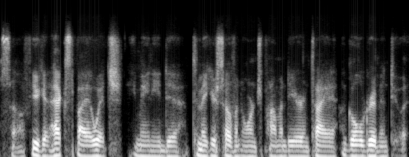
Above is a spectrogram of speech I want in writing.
So if you get hexed by a witch, you may need to, to make yourself an orange pomander and tie a, a gold ribbon to it.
